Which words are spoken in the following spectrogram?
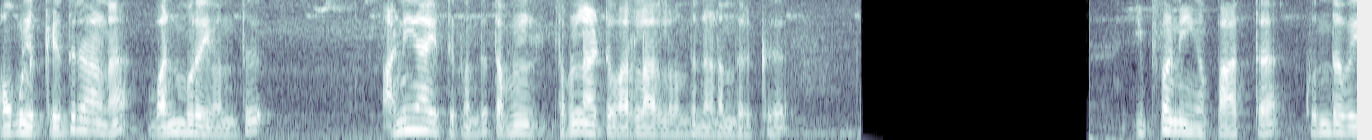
அவங்களுக்கு எதிரான வன்முறை வந்து அநியாயத்துக்கு வந்து தமிழ் தமிழ்நாட்டு வரலாறில் வந்து நடந்திருக்கு. இப்போ நீங்கள் பார்த்த குந்தவை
